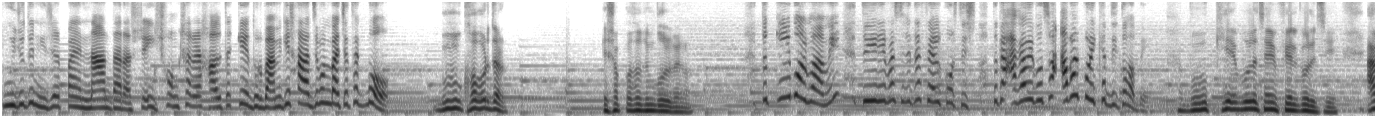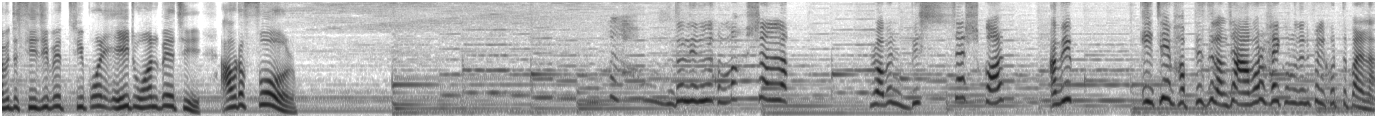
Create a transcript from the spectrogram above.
তুই যদি নিজের পায়ে না দাঁড়াস এই সংসারের হালটা কে ধরবে? আমি কি সারা জীবন বেঁচে থাকব? বুবু খবরদার। এসব কথা তুমি বলবে না। তো কি বলব আমি? তুই ইউনিভার্সিটিতে ফেল করছিস তোকে আগামী বছর আবার পরীক্ষা দিতে হবে। বুবু কে বলেছে আমি ফেল করেছি? আমি তো CGPA three point eight one পেয়েছি আউট অফ ফোর আলহামদুলিল্লাহ মাশাআল্লাহ। রবিন বিশ্বাস কর আমি এইটাই ভাবতেছিলাম যে আমার ভাই কোনোদিন ফেল করতে পারে না।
